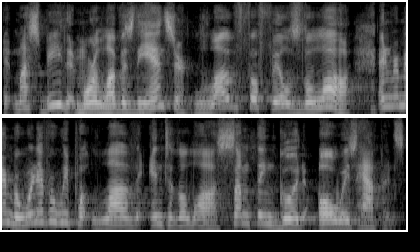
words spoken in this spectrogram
it must be that more love is the answer. Love fulfills the law. And remember, whenever we put love into the law, something good always happens.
